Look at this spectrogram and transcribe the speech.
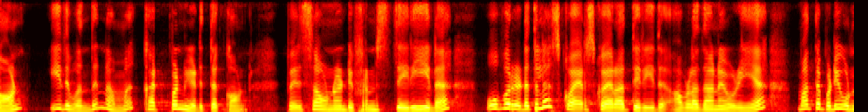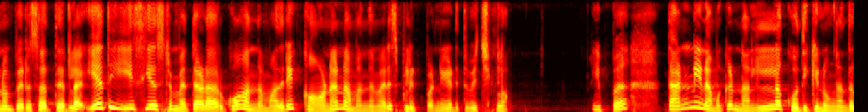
கார்ன் இது வந்து நம்ம கட் பண்ணி எடுத்த கார்ன் பெருசாக ஒன்றும் டிஃப்ரென்ஸ் தெரியல. ஒவ்வொரு இடத்துல ஸ்கொயர் ஸ்கொயராக தெரியுது. அவ்வளோதானே ஒழிய மற்றபடி ஒன்றும் பெருசாக தெரில எது ஈஸியஸ்ட் மெத்தடாக இருக்கோ அந்த மாதிரி கார்னை நம்ம அந்த மாதிரி ஸ்ப்ளிட் பண்ணி எடுத்து வச்சுக்கலாம். இப்போ தண்ணி நமக்கு நல்லா கொதிக்கணுங்க. அந்த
